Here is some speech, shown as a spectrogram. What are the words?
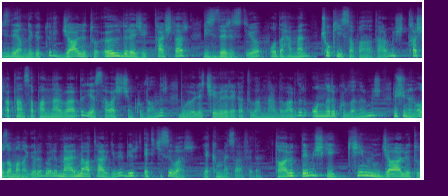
bizi de yanında götür. Calut'u öldürecek taşlar bizleriz diyor. O da hemen çok iyi sapan atarmış. Taş atan sapanlar vardır ya savaş için kullanılır. Bu böyle çevirerek atılanlar da vardır. Onları kullanırmış. Düşünün o zamana göre böyle mermi atar gibi bir etkisi var yakın mesafeden. Talut demiş ki kim Calut'u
